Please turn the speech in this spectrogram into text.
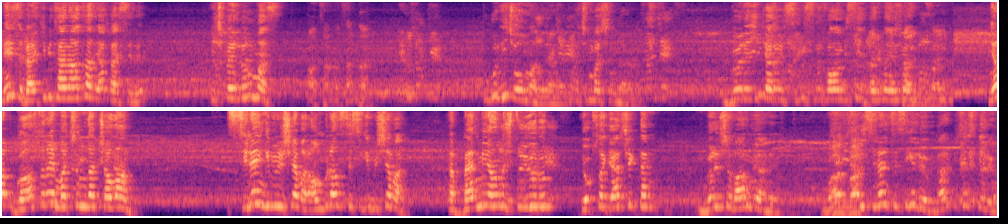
Neyse belki bir tane atar ya Kayseri. Hiç belli olmaz. atar atar da. Bugün hiç olmadı yani maçın başında. Böyle ilk yarı 0-0 falan bitseydi tadından yenmezdi. Ya bu Galatasaray maçında çalan siren gibi bir şey var. Ambulans sesi gibi bir şey var. Ya ben mi yanlış duyuyorum yoksa gerçekten böyle bir şey var mı yani? Var bir, var. bir siren sesi geliyor, bir garip bir ses geliyor.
